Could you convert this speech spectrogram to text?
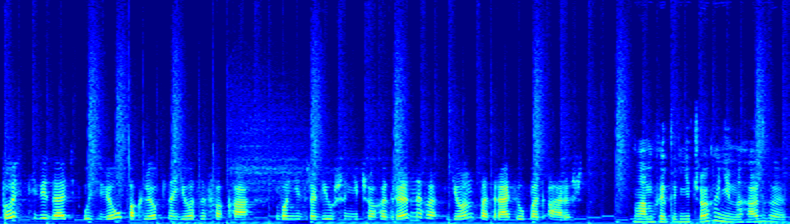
Хтосьці, відаць, узвёў паклёп на Йозефака, бо не зрабіўшы нічога дрэннага, ён патрапіў пад арышт. Вам гэта нічога не нагадвае.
